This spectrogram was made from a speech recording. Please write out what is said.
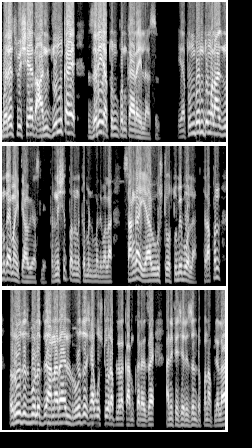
बरेच विषय आहेत आणि अजून काय जरी यातून पण काय राहिलं असेल यातून पण तुम्हाला अजून काय माहिती हवी असली. तर निश्चितपणाने कमेंटमध्ये मला सांगा या गोष्टीवर तुम्ही बोला. तर आपण रोजच बोलत जाणार आहे रोजच ह्या गोष्टीवर आपल्याला काम करायचं आहे आणि त्याचे रिझल्ट पण आपल्याला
